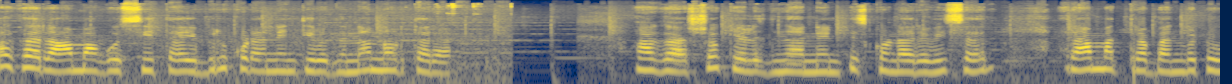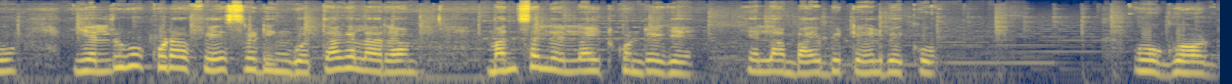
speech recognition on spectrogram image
ಆಗ ರಾಮ ಹಾಗೂ ಸೀತಾ ಇಬ್ಬರು ಕೂಡ ನಿಂತಿರೋದನ್ನು ನೋಡ್ತಾರೆ. ಆಗ ಅಶೋಕ್ ಹೇಳಿದ್ನ ನೆನಪಿಸ್ಕೊಂಡ ರವಿ ಸರ್, ರಾಮ್ ಹತ್ರ ಬಂದ್ಬಿಟ್ಟು ಎಲ್ರಿಗೂ ಕೂಡ ಫೇಸ್ ರೀಡಿಂಗ್ ಗೊತ್ತಾಗಲ್ಲ ರಾಮ್ ಮನಸ್ಸಲ್ಲೆಲ್ಲ ಇಟ್ಕೊಂಡ್ರಿಗೆ ಎಲ್ಲ ಬಾಯ್ಬಿಟ್ಟು ಹೇಳಬೇಕು. ಓ ಗಾಡ್,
